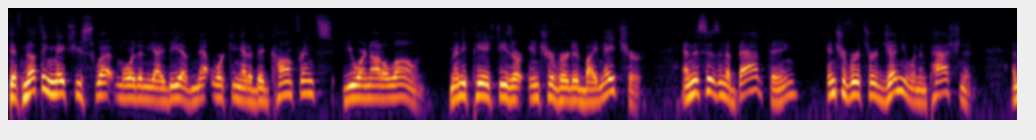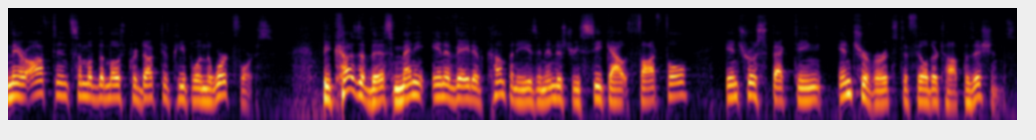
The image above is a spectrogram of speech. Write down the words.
If nothing makes you sweat more than the idea of networking at a big conference, you are not alone. Many PhDs are introverted by nature. And this isn't a bad thing. Introverts are genuine and passionate, and they are often some of the most productive people in the workforce. Because of this, many innovative companies and industries seek out thoughtful, introspecting introverts to fill their top positions.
